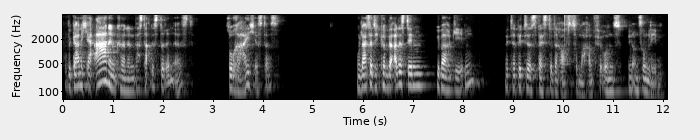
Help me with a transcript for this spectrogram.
wo wir gar nicht erahnen können, was da alles drin ist. So reich ist das. Und gleichzeitig können wir alles dem übergeben, mit der Bitte, das Beste daraus zu machen für uns in unserem Leben.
